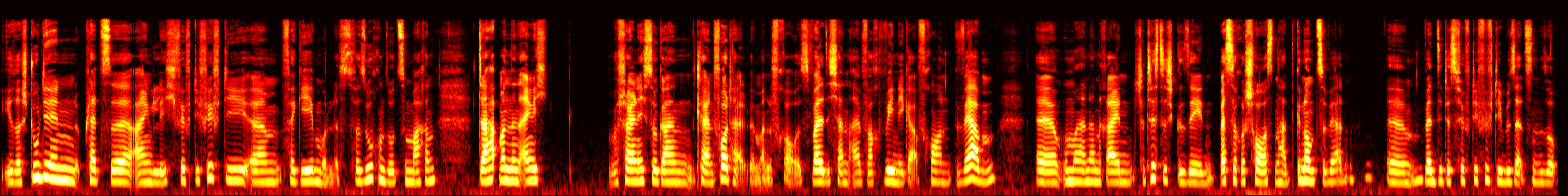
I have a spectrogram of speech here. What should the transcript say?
ihre Studienplätze eigentlich 50-50 ähm, vergeben oder das versuchen so zu machen, da hat man dann eigentlich wahrscheinlich sogar einen kleinen Vorteil, wenn man eine Frau ist, weil sich dann einfach weniger Frauen bewerben äh, und man dann rein statistisch gesehen bessere Chancen hat, genommen zu werden, äh, wenn sie das 50-50 besetzen. So.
